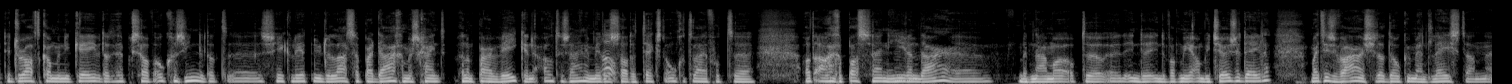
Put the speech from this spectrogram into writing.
dit draft communiqué, dat heb ik zelf ook gezien. Dat uh, circuleert nu de laatste paar dagen, maar schijnt wel een paar weken oud te zijn. Inmiddels oh. zal de tekst ongetwijfeld uh, wat aangepast zijn hier en daar. Met name op de, in, de, in de wat meer ambitieuze delen. Maar het is waar, als je dat document leest... dan, uh,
